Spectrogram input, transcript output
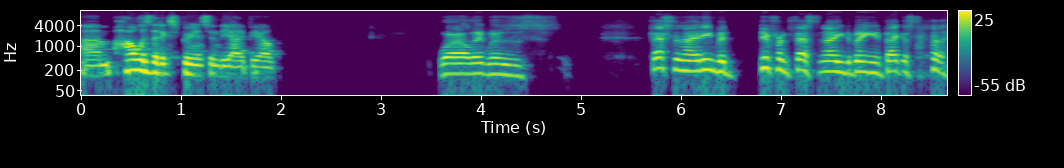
Um, how was that experience in the IPL? Well, it was fascinating, but different, fascinating to being in Pakistan.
